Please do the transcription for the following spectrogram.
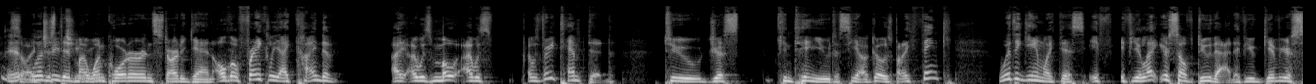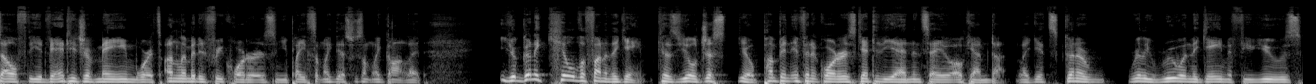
It so I just did my one quarter and start again. Although frankly, I kind of I, I was mo I was I was very tempted to just continue to see how it goes. But I think with a game like this, if if you let yourself do that, if you give yourself the advantage of MAME where it's unlimited free quarters and you play something like this or something like Gauntlet, you're going to kill the fun of the game because you'll just you know pump in infinite quarters, get to the end, and say, okay, I'm done. Like it's going to really ruin the game if you use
